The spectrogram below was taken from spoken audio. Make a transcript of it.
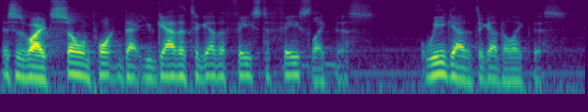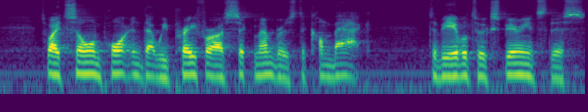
This is why it's so important that you gather together face to face like this. We gather together like this. That's why it's so important that we pray for our sick members to come back, to be able to experience this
